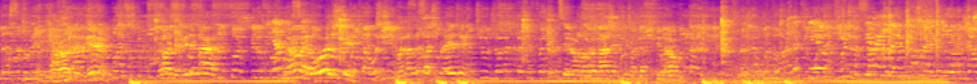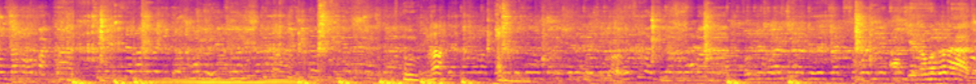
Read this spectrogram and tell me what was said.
Não, dever? Não, dever é na... Não, é hoje. Manda mensagem pra ele. Você não mandou nada aqui, mas acho que não. Aqui ele não mandou nada.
